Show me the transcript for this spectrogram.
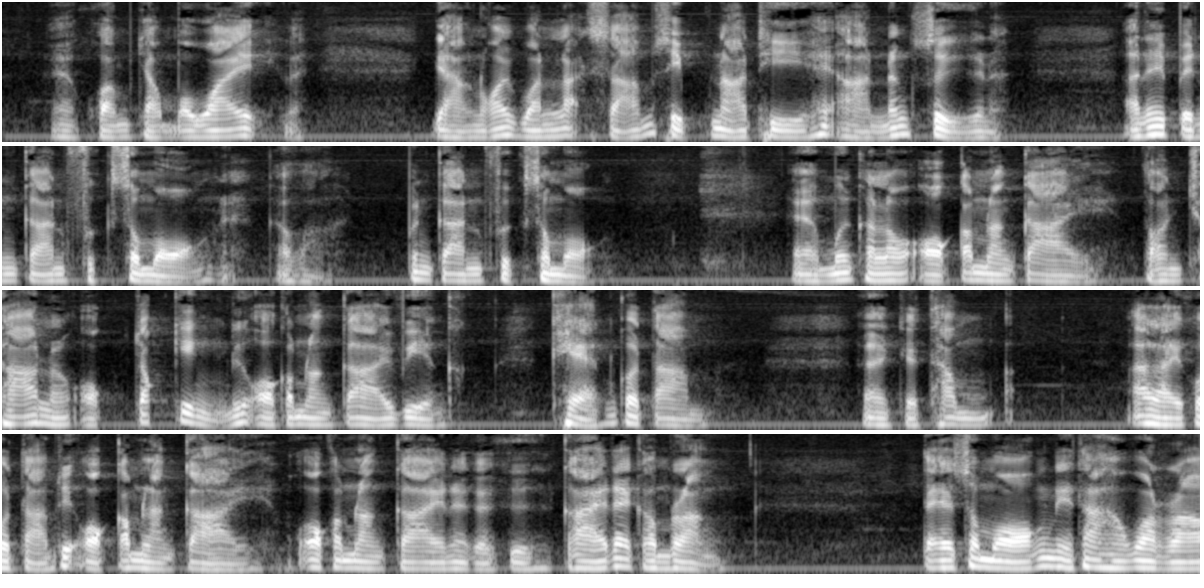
ำความจำเอาไว้อย่างน้อยวันละ 30 นาทีให้อ่านหนังสือนะอันนี้เป็นการฝึกสมองนะครับว่าเป็นการฝึกสมองเหมือนกับเราออกกำลังกาย ตอนเช้าเราออกจ็อกกิ้งหรือออกกำลังกายเวียงแขนก็ตาม จะทำอะไรก็ตามที่ออกกำลังกาย ออกกำลังกายนะก็คือกายได้กำลัง แต่สมองเนี่ยถ้าหากว่าเรา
